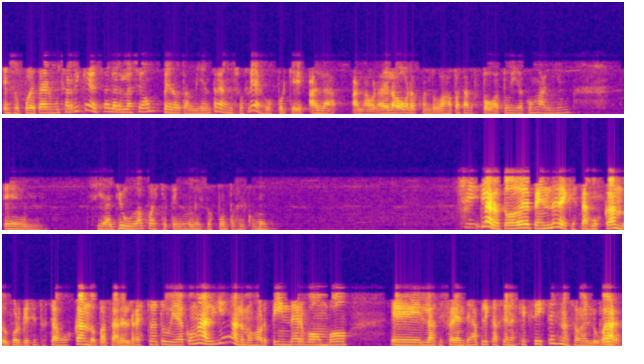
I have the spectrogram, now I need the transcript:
eso puede traer mucha riqueza a la relación, pero también trae muchos riesgos, porque a la, a la hora de la hora, cuando vas a pasar toda tu vida con alguien, eh, si ayuda, pues que tengan esos puntos en común. Claro, todo depende de qué estás buscando, porque si tú estás buscando pasar el resto de tu vida con alguien, a lo mejor Tinder, Bumble, eh, las diferentes aplicaciones que existen no son el lugar.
